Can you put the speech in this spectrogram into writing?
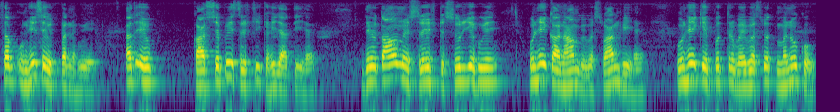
सब उन्हीं से उत्पन्न हुए। अतएव काश्यपी सृष्टि कही जाती है। देवताओं में श्रेष्ठ सूर्य हुए, उन्हीं का नाम विवस्वान भी है। उन्हीं के पुत्र वैवस्वत मनु को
